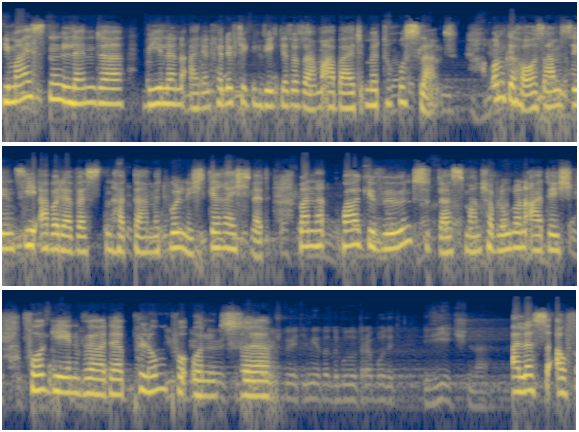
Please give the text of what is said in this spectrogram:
Die meisten Länder wählen einen vernünftigen Weg der Zusammenarbeit mit Russland. Ungehorsam sind sie, aber der Westen hat damit wohl nicht gerechnet. Man war gewöhnt, dass man schablonenartig vorgehen würde, plump und äh, alles auf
